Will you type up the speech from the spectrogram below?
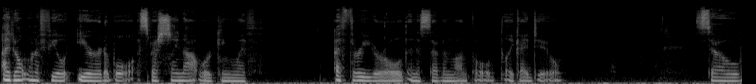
I don't want to feel irritable, especially not working with a three year old and a seven month old like I do. So,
